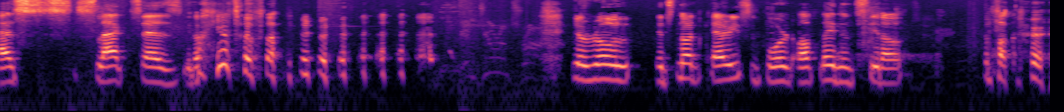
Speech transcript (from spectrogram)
as Slack says, you know, you're the fucker. your role. It's not carry support offlane. It's you know, the fucker.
